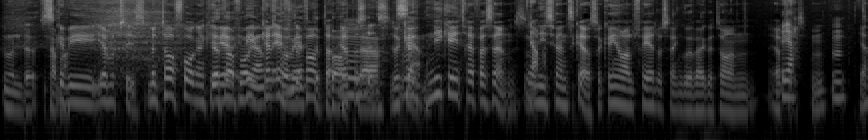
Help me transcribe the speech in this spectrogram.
Under Ska samma. vi, ja men precis. Men ta frågan, kan vi, frågan, vi kan tar vi efterprata. Ja, efterprata precis. Kan, ni kan ju träffas sen, Ja. ni svenskar, så kan jag och Alfredo sen gå iväg och ta en... Ja, Ja. Mm. Mm. Ja.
